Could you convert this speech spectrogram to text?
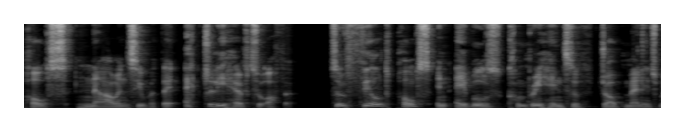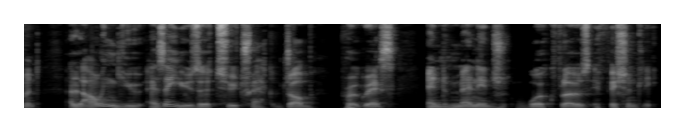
Pulse now and see what they actually have to offer. So, FieldPulse enables comprehensive job management, allowing you as a user to track job progress and manage workflows efficiently.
